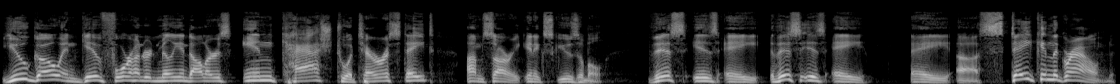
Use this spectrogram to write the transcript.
you go and give $400 million in cash to a terrorist state, I'm sorry, inexcusable. This is a, this is a, a uh, stake in the ground.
